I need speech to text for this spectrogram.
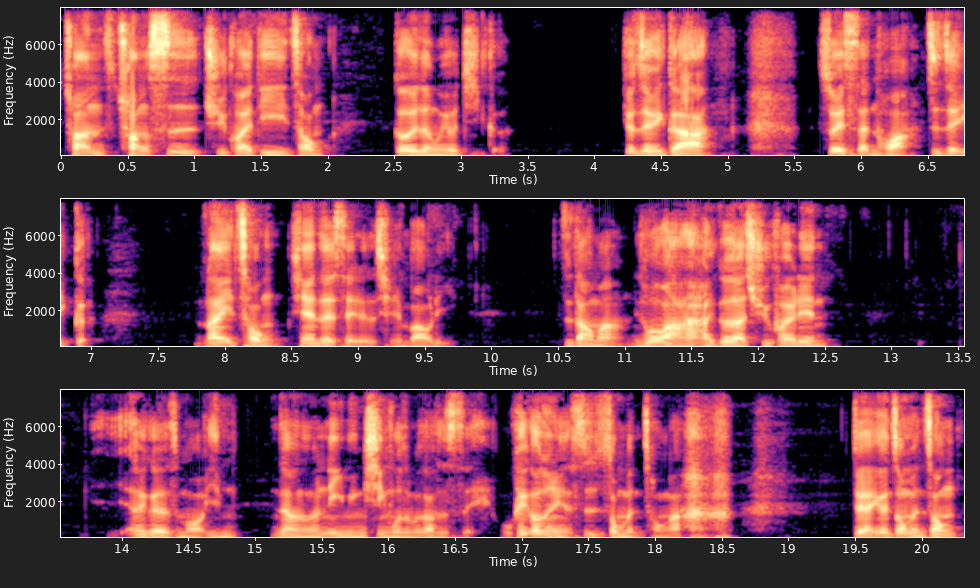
创创世区块第一冲，各位认为有几个？就只有一个啊。所以神话就这一个。那一冲现在在谁的钱包里？知道吗？你说哇，海哥啊，区块链那个什么隐那种匿名信，我怎么知道是谁？我可以告诉你是中本聪啊。对啊，因为中本聪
